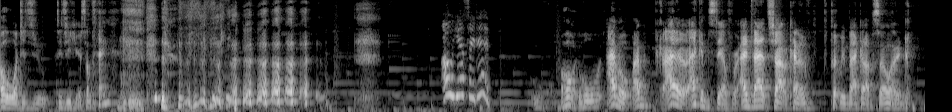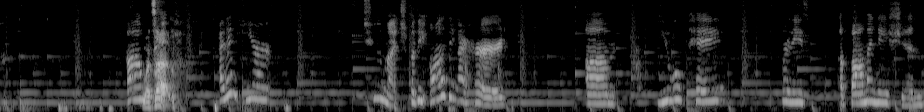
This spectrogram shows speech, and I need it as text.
Oh, what did you did you hear something? Oh, yes, I did. Oh, well, I'm a, I'm I I can stay up for I, that shot. Kind of put me back up. So like, Um, what's I up? didn't- I didn't hear too much, but the only thing I heard, um, you will pay for these abominations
